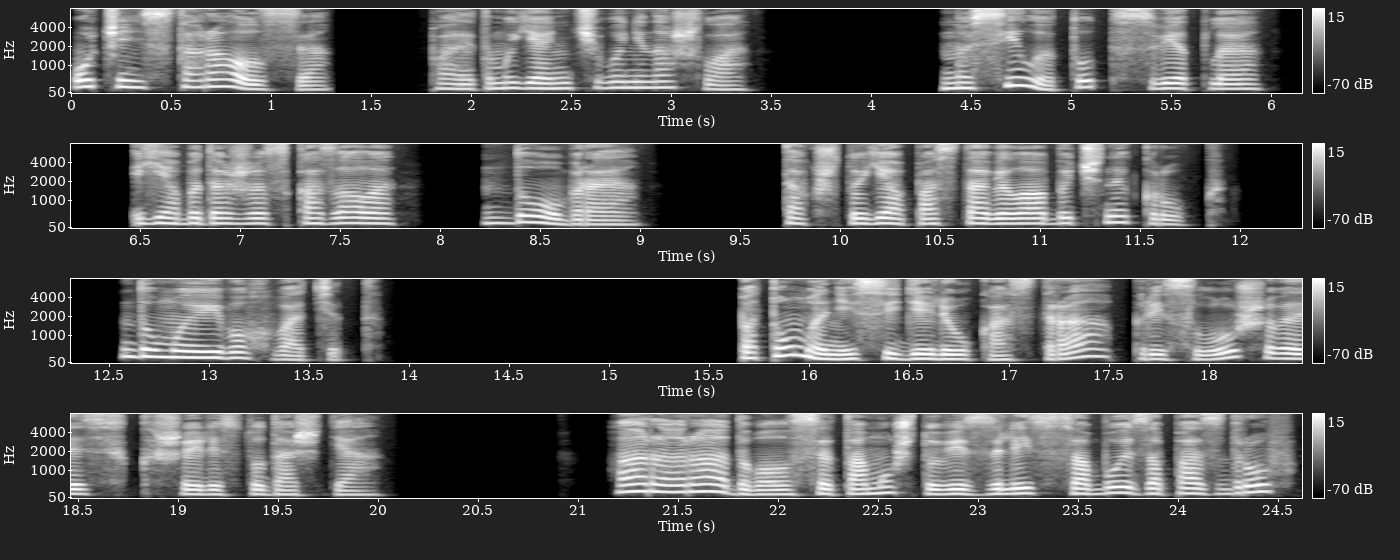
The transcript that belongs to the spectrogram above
очень старался, поэтому я ничего не нашла. Но сила тут светлая, я бы даже сказала, добрая. Так что я поставила обычный круг. Думаю, его хватит. Потом они сидели у костра, прислушиваясь к шелесту дождя. Ара радовался тому, что везли с собой запас дров,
